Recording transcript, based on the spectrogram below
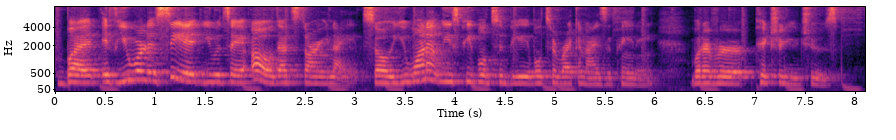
but if you were to see it, you would say, oh, that's Starry Night. So you want at least people to be able to recognize the painting, whatever picture you choose.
